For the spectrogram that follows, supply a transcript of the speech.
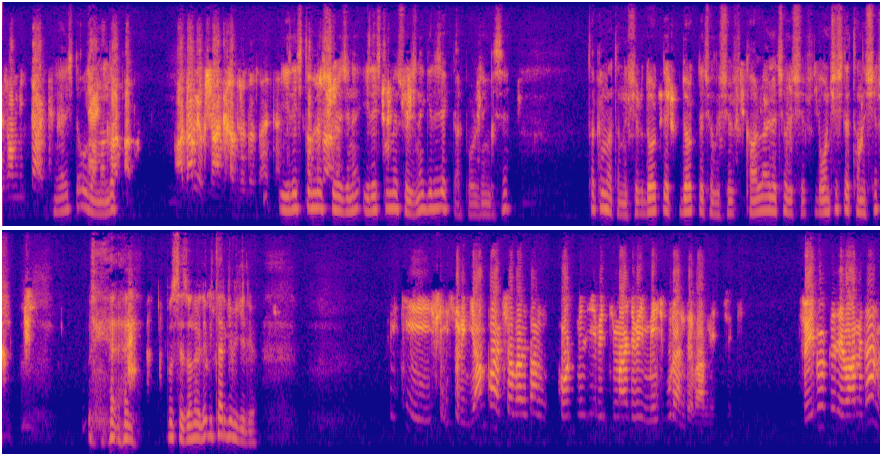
sezon bitti artık. Ya işte o Yani zaman da a- a- adam yok şu an kadroda zaten. iyileştirme zor. sürecine iyileştirme sürecine girecekler Porzingis'i. Takımla tanışır, Dirk'le Dirk'le çalışır, Carlisle'la çalışır, Doncic'le tanışır. yani bu sezon öyle biter gibi geliyor. Peki şey sorayım. Yan parçalardan Courtney ve Tim Hardaway mecburen devam edecek. Trey Burke'le devam eder mi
